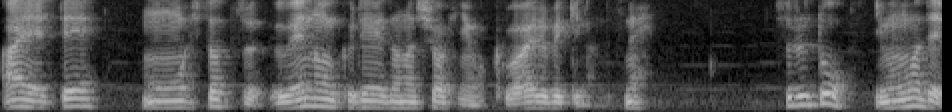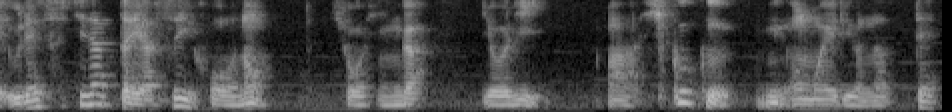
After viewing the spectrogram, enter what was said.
あえてもう一つ上のグレードの商品を加えるべきなんですね。すると、今まで売れ筋だった安い方の商品がより、まあ、低く思えるようになって、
